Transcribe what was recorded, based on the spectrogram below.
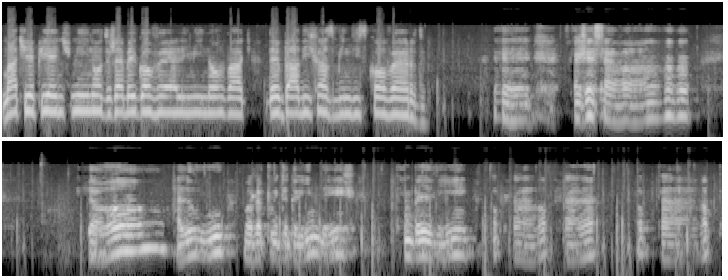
Macie 5 minut, żeby go wyeliminować. The body has been discovered. Eee, Co się stało? Halo? Halo? Może pójdę do innych? Tam byli. Hopla, hopla, hopla, hopla.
